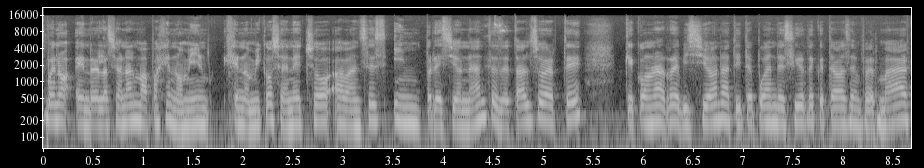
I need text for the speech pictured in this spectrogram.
Bueno, en relación al mapa genómico se han hecho avances impresionantes de tal suerte que con una revisión a ti te pueden decir de qué te vas a enfermar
